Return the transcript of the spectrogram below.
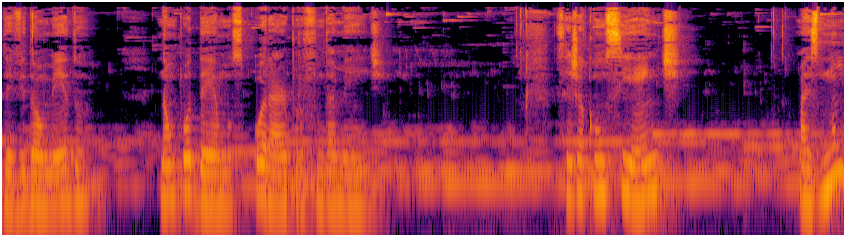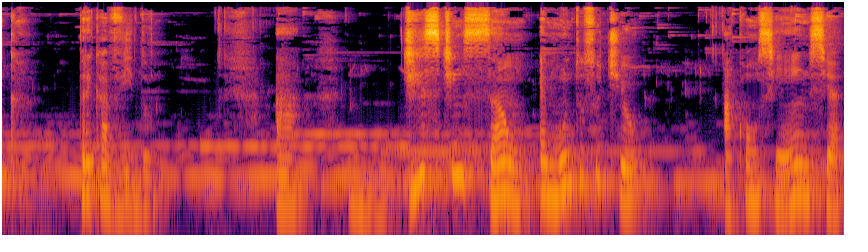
Devido ao medo, não podemos orar profundamente. Seja consciente, mas nunca precavido. A distinção é muito sutil a consciência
